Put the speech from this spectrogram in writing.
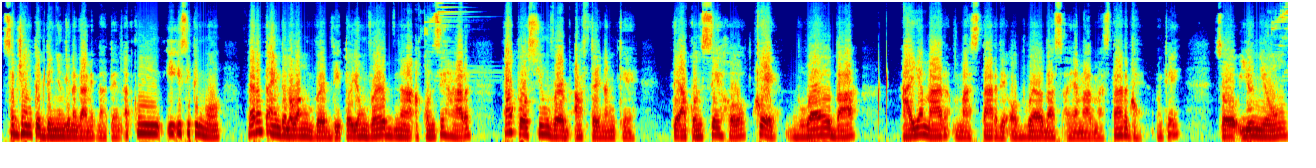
subjunctive din yung ginagamit natin. At kung iisipin mo, meron tayong dalawang verb dito. Yung verb na aconsejar, tapos yung verb after ng que. Te aconsejo que vuelva a llamar más tarde o vuelvas a llamar más tarde. Okay? So, yun yung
